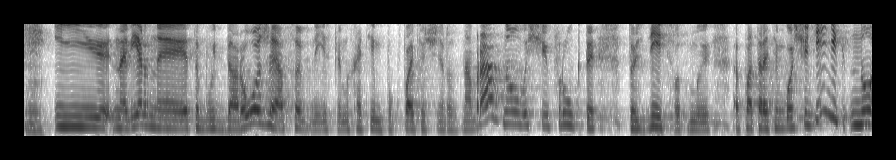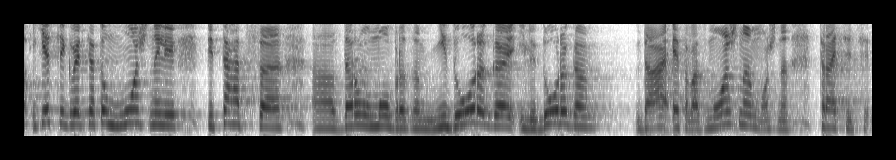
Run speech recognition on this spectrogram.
И, наверное, это будет дороже, особенно если мы хотим покупать очень разнообразные овощи и фрукты, то здесь вот мы э, потратим больше денег. Но если говорить о том, можно ли питаться э, здоровым образом недорого или дорого, да, это возможно, можно тратить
